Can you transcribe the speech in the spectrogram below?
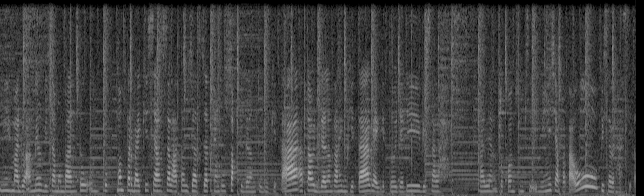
nih madu amil bisa membantu untuk memperbaiki sel-sel atau zat-zat yang rusak di dalam tubuh kita atau di dalam rahim kita kayak gitu. Jadi bisalah kalian untuk konsumsi ini siapa tahu bisa berhasil.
